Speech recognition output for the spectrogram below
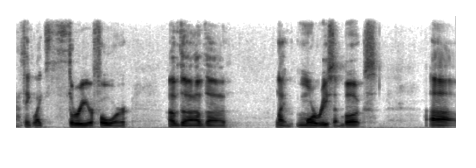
I think like three or four of the of the like more recent books. Uh,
